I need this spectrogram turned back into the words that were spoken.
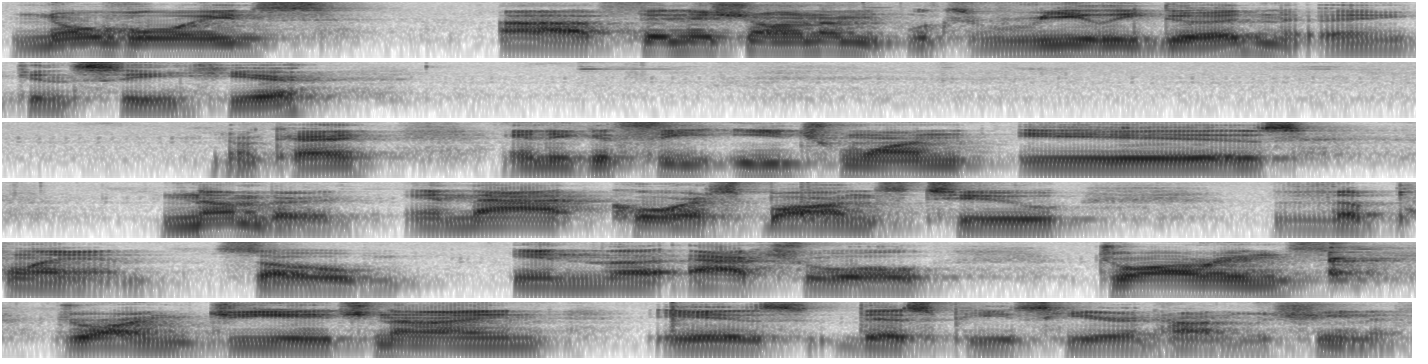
no voids. Uh, finish on them looks really good, and you can see here. Okay, and you can see each one is numbered, and that corresponds to the plan. So in the actual drawings, drawing GH9 is this piece here and how to machine it.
